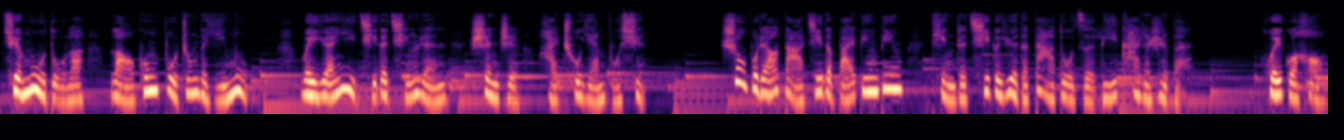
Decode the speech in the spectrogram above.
却目睹了老公不忠的一幕。委员一奇的情人甚至还出言不逊，受不了打击的白冰冰挺着七个月的大肚子离开了日本。回国后，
